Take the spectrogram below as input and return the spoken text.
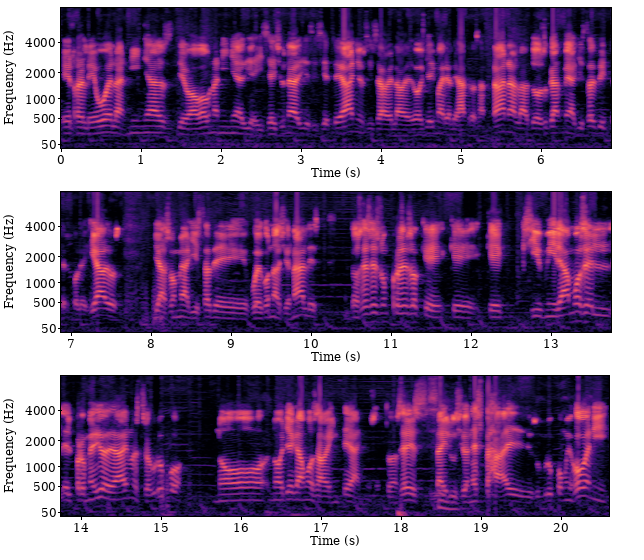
El relevo de las niñas llevaba una niña de 16 y una de 17 años, Isabela Bedoya y María Alejandra Santana, las dos medallistas de intercolegiados, ya son medallistas de Juegos Nacionales. Entonces es un proceso que, que, que si miramos el, el, promedio de edad de nuestro grupo, no, no llegamos a 20 años. Entonces la ilusión está, es un grupo muy joven y,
